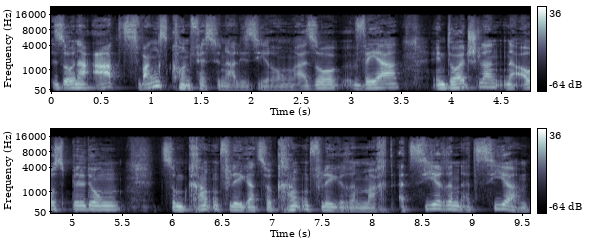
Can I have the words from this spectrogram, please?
so eine Art Zwangskonfessionalisierung. Also wer in Deutschland eine Ausbildung zum Krankenpfleger, zur Krankenpflegerin macht, Erzieherin, Erzieher,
